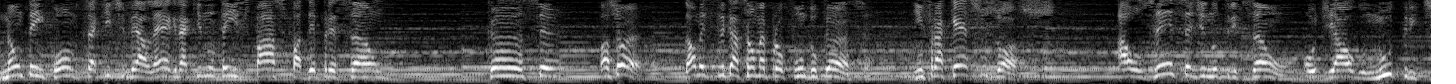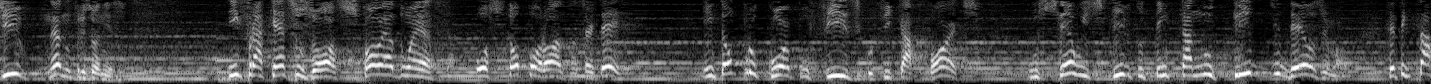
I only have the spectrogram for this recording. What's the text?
não tem como, se aqui estiver alegre, aqui não tem espaço para depressão, câncer. Pastor, dá uma explicação mais profunda do câncer. Enfraquece os ossos. A ausência de nutrição ou de algo nutritivo, né, nutricionista? Enfraquece os ossos. Qual é a doença? Osteoporose, acertei? Então, para o corpo físico ficar forte, o seu espírito tem que estar nutrido de Deus, irmão. Você tem que estar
